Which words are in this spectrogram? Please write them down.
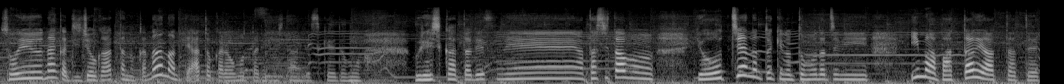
そういうなんか事情があったのかな？なんて後から思ったりもしたんですけれども。嬉しかったですね。私多分幼稚園の時の友達に今ばったり会ったって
